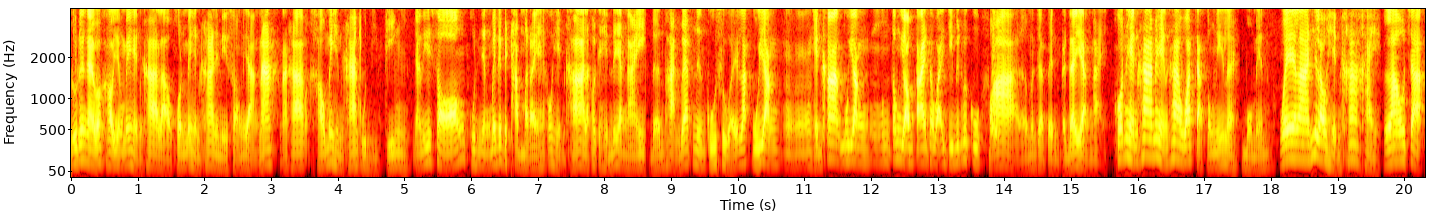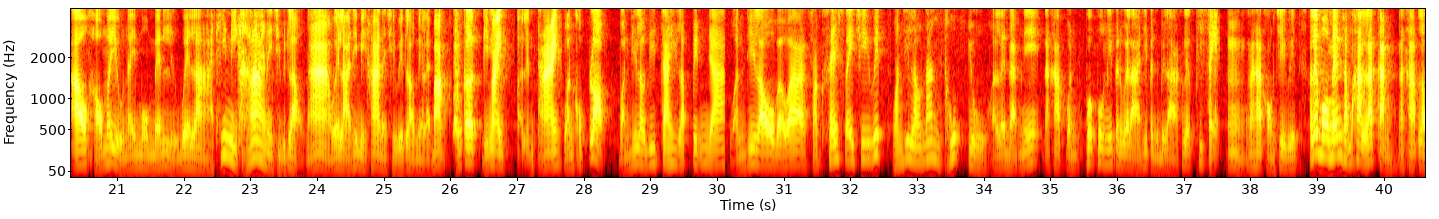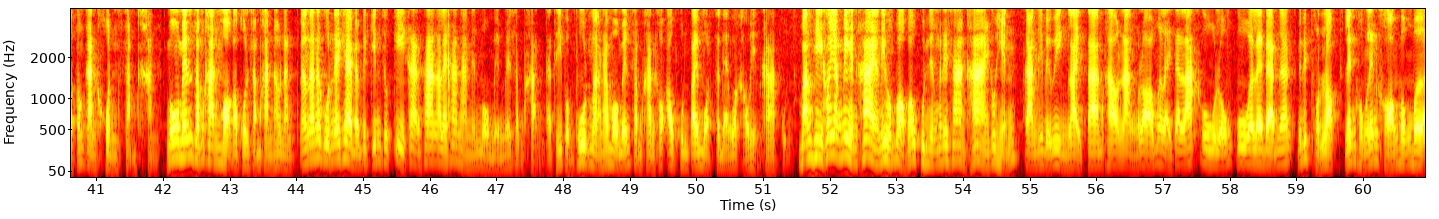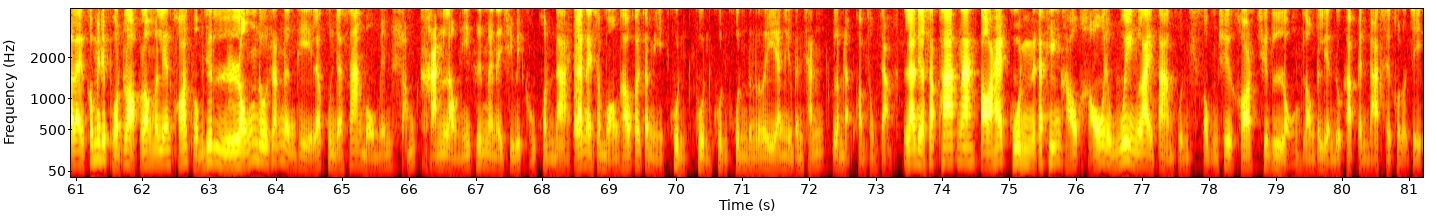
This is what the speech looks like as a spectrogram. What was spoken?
รู้ได้ไงว่าเขายังไม่เห็นค่าเรา คนไม่เห็นค่าจะมี 2 อย่างนะนะครับเขาไม่เห็นค่าคุณจริง ๆ อย่างที่ 2 คุณยังไม่ได้ไปทำอะไรให้เขาเห็นค่าแล้วเขาจะเห็นได้ยังไง เดินผ่านแวบหนึ่งกูสวยรักกูยังเห็นค่ากูยังมึงต้องยอมตายถวายชีวิตเพื่อกูบ้าแล้วมันจะเป็นไปได้ยังไง คนเห็นค่าไม่เห็นค่าวัดจากตรงนี้เลยโมเมนต์เวลาที่เราเห็นค่าใครเราจะเอาเขามาอยู่ในโมเมนต์หรือเวลาที่มีค่าในชีวิตเรานะเวลาที่มีค่าในชีวิตเรามีอะไรบ้างวันเกิดปีใหม่วาเลนไทน์วันครบรอบ วันที่เราดีใจรับปริญญา วันที่เราแบบว่าสักเซสในชีวิต วันที่เรานั่งทุกข์อยู่อะไรแบบนี้นะครับวันพวกพวกนี้เป็นเวลาที่เป็นเวลาเขาเรียกพิเศษอืมนะครับของชีวิตเขาเรียกโมเมนต์สำคัญละกันนะครับเราต้องการคนสำคัญโมเมนต์สำคัญเหมาะกับคนสำคัญเท่านั้น ดังนั้นถ้าคุณได้แค่แบบไปกินสุกี้ข้างทางอะไรข้างทางนั้นโมเมนต์ไม่สำคัญ แต่ที่ผมพูดมาถ้าโมเมนต์สำคัญเขาเอาคุณไปหมดแสดงว่าเขาเห็นค่าคุณ บางทีเขายังไม่เห็นค่าอย่างที่ผมบอกเพราะว่าคุณยังไม่ได้สร้างค่าให้เขาเห็นการที่ไปวิ่งไล่ตามเขานั่งรอเมื่อไหร่จะรักกูหลงกูอะไรแบบนั้น ไม่ได้ผลหรอกเล่นของเล่นของบงเบอร์อะไรก็ไม่ได้ผลหรอกลองมาเรียนคอร์สผมชื่อหลงดูสักหนึ่งที แล้วคุณจะสร้างโมเมนต์สำคัญเหล่านี้ขึ้นมาในชีวิตของคนได้ และในสมองเขาก็จะมีคุณคุณคุณคุณเรียงอยู่เป็นชั้นลำดับความทรงจำแล้วเดี๋ยวสักพักนะ ต่อให้คุณจะทิ้งเขาเขาจะวิ่งไล่ตามคุณสมชื่อคอร์สชื่อหลง ลองไปเรียนดูครับเป็น Dark Psychology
